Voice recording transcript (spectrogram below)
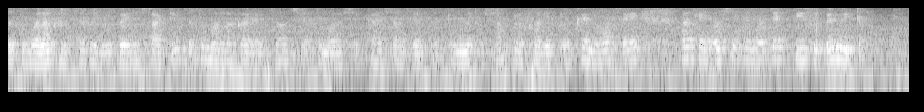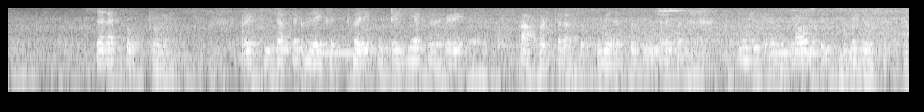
तर तुम्हाला खर्च घरी पहिले स्टार्टिंग जर तुम्हाला करायचं असेल तुम्हाला शिकायचं असेल तर तुम्ही अशा प्रकारे तो कॅनव्हास आहे. हा कॅनव्हासची किंमत आहे तीस रुपये मीटर. जरा सोपं आहे. आणि तुमच्या आपल्या घरी घरी कुठेही आपल्याकडे कापड तर असंच तुम्ही असं तुमच्याकडे तुम्ही ब्लाऊज पीससुद्धा घेऊ शकता.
